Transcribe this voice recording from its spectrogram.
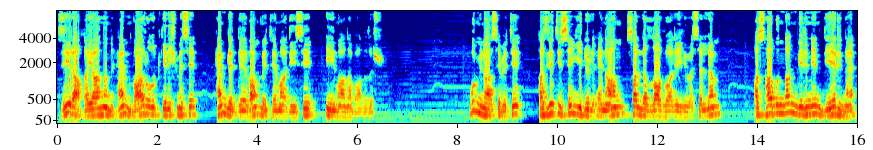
zira hayanın hem var olup gelişmesi hem de devam ve temadisi imana bağlıdır. Bu münasebeti Hazreti Seyyidül Enam sallallahu aleyhi ve sellem ashabından birinin diğerine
